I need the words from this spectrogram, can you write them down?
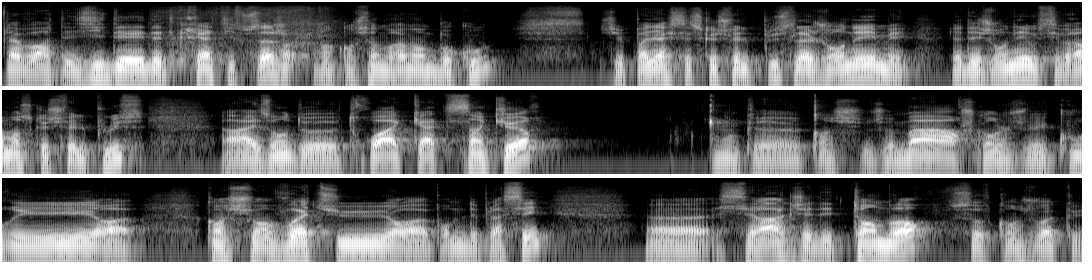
d'avoir des idées, d'être créatif, tout ça, j'en consomme vraiment beaucoup. Je vais pas dire que c'est ce que je fais le plus la journée, mais il y a des journées où c'est vraiment ce que je fais le plus, à raison de 3, 4, 5 heures. Donc euh, quand je, marche, quand je vais courir, quand je suis en voiture euh, pour me déplacer, euh, c'est rare que j'ai des temps morts, sauf quand je vois que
